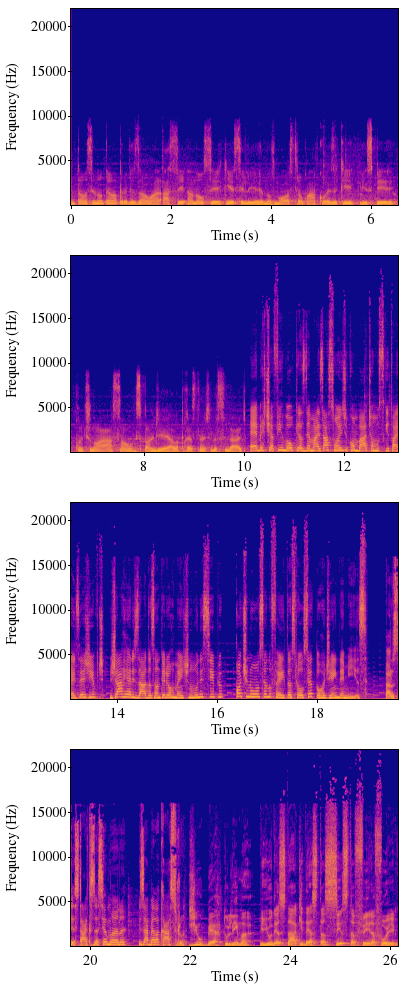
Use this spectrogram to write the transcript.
Então, assim, não tem uma previsão, a, a, ser, a não ser que esse ler nos mostre alguma coisa que espere continuar a ação, expandir ela para o restante da cidade. Ebert afirmou que as demais ações de combate ao mosquito Aedes aegypti, já realizadas anteriormente no município, continuam sendo feitas pelo setor de endemias. Para os destaques da semana, Isabela Castro. Gilberto Lima. E o destaque desta sexta-feira foi:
